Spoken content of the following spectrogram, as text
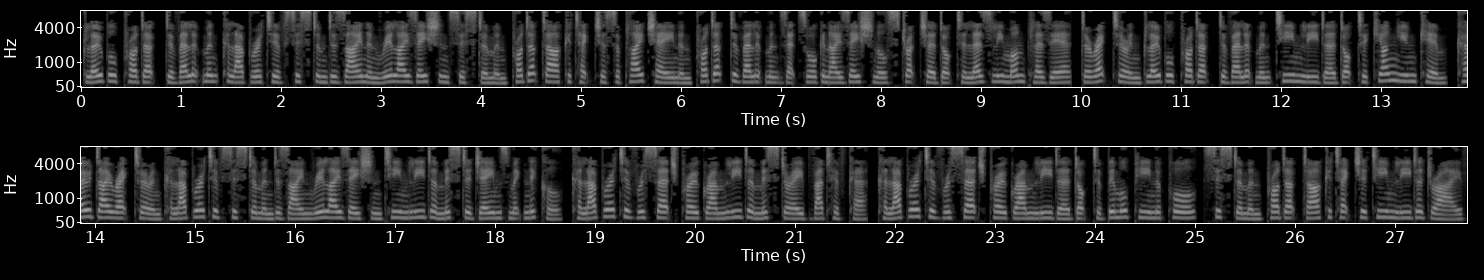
Global Product Development Collaborative System Design and Realization System and Product Architecture Supply Chain and Product Development ZETS Organizational Structure Dr. Leslie Monplaisir, Director and Global Product Development Team Leader Dr. Kyung Yoon Kim, Co-Director and Collaborative System and Design Realization Team Leader Mr. James McNichol, Collaborative Research Program Leader Mr. Abe Vadhavkar, Collaborative Research Program Leader Dr. Bimal P. Nepal, System and Product Architecture Team Leader Drive.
